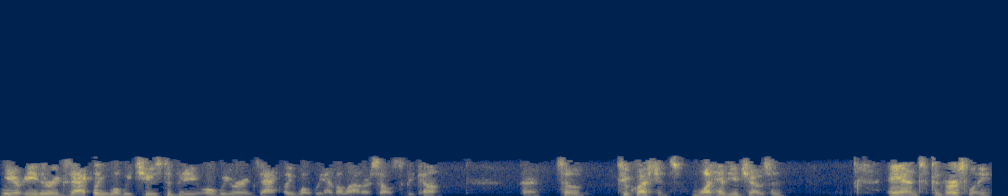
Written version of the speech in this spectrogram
we are either exactly what we choose to be, or we are exactly what we have allowed ourselves to become. Okay, so two questions: What have you chosen? And conversely,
